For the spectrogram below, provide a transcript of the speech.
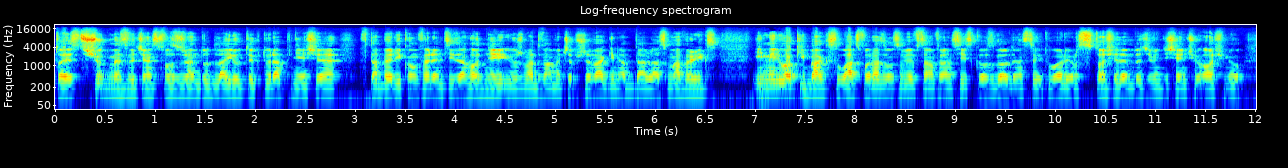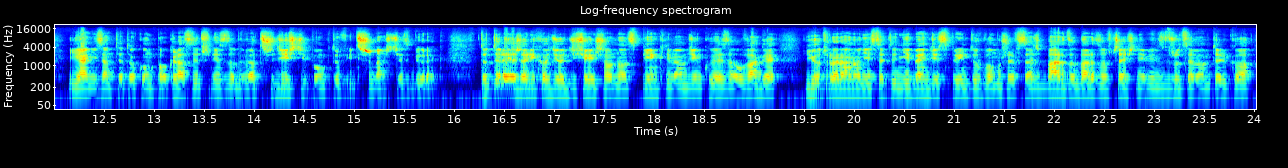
To jest siódme zwycięstwo z rzędu dla Juty, która pnie się w tabeli konferencji zachodniej, już ma dwa mecze przewagi nad Dallas Mavericks i Milwaukee Bucks łatwo radzą sobie w San Francisco z Golden State Warriors 107 do 98. Janis Antetokounmpo klasycznie zdobywa 30 punktów i 13 zbiórek. To tyle jeżeli chodzi o dzisiejszą noc. Pięknie Wam dziękuję za uwagę. Jutro rano niestety nie będzie sprintów, bo muszę wstać bardzo, bardzo wcześnie, więc wrzucę Wam tylko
